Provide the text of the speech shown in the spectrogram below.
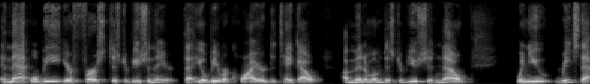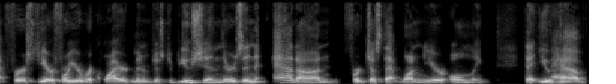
And that will be your first distribution there, that you'll be required to take out a minimum distribution. Now, when you reach that first year for your required minimum distribution, there's an add on for just that one year only that you have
